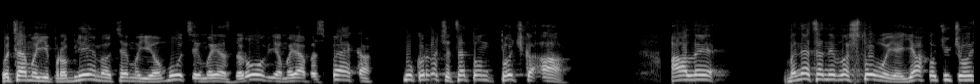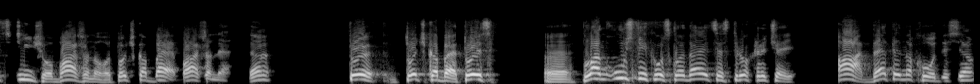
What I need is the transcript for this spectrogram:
Оце мої проблеми, оце мої емоції, моє здоров'я, моя безпека. Ну, коротше, це тон- точка А. Але мене це не влаштовує. Я хочу чогось іншого, бажаного, точка Б, бажане. Да? То, точка Б. Тобто, е, план успіху складається з трьох речей: А, де ти знаходишся?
